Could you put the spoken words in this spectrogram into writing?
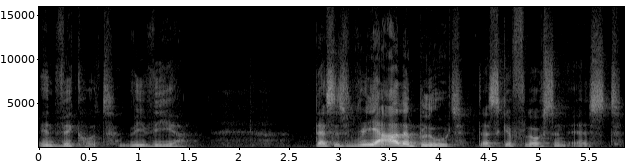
entwickelt wie wir. Das ist reale Blut, das geflossen ist.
